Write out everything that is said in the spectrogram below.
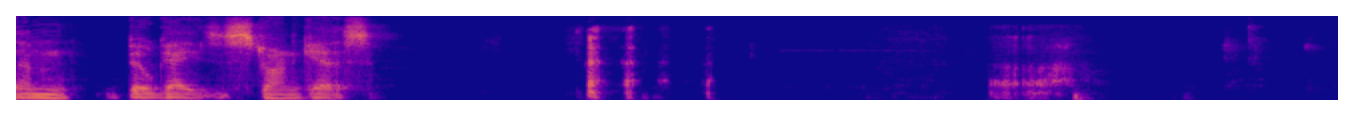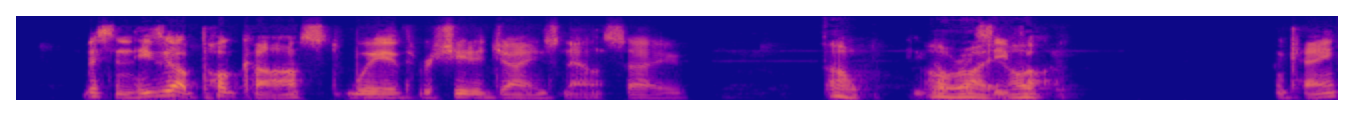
Um, Bill Gates is trying to get us. Uh, listen, he's got a podcast with Rashida Jones now, so Oh, all right. obviously I'll- fine. Okay,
